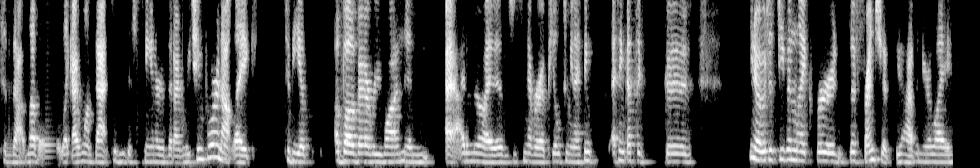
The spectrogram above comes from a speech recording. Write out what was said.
to that level. Like I want that to be the standard that I'm reaching for, not like to be a, above everyone. And I, I don't know, I, it just never appealed to me. And I think I think that's a good, you know, just even like for the friendships you have in your life,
